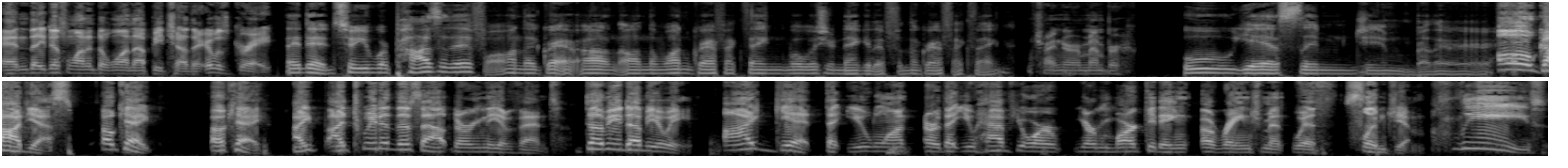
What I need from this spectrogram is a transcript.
and they just wanted to one up each other. It was great. They did. So you were positive on the gra- on on the one graphic thing. What was your negative from the graphic thing? I'm trying to remember. Ooh yeah, Slim Jim brother. Oh God, yes. Okay, okay. I I tweeted this out during the event. WWE. I get that you want or that you have your your marketing arrangement with Slim Jim. Please,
